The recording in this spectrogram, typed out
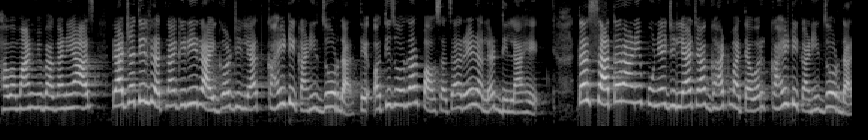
हवामान विभागाने आज राज्यातील रत्नागिरी रायगड जिल्ह्यात काही ठिकाणी जोरदार ते अतिजोरदार पावसाचा रेड अलर्ट दिला आहे. तर सातारा आणि पुणे जिल्ह्याच्या घाटमाथ्यावर काही ठिकाणी जोरदार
